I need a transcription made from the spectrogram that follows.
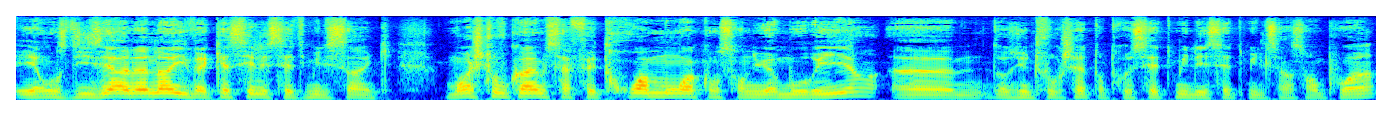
Et on se disait, ah non, non, il va casser les 7005. Moi, je trouve quand même ça fait trois mois qu'on s'ennuie à mourir, dans une fourchette entre 7000 et 7500 points,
